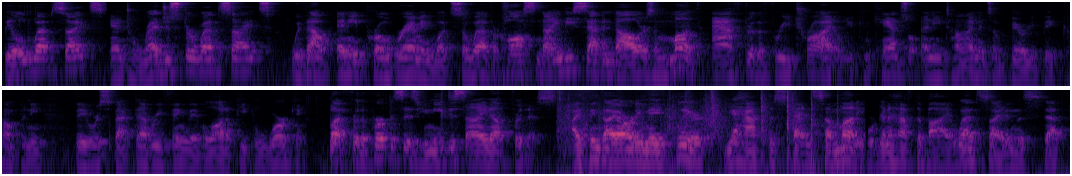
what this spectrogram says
build websites and to register websites without any programming whatsoever. It costs $97 a month after the free trial. You can cancel anytime. It's a very big company. They respect everything. They have a lot of people working. But for the purposes, you need to sign up for this. I think I already made clear you have to spend some money. We're going to have to buy a website in this step,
